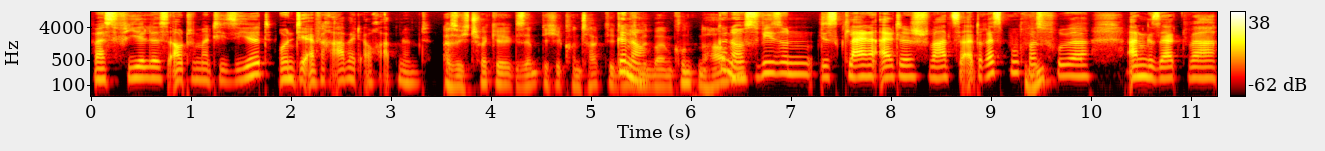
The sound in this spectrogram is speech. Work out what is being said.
was vieles automatisiert und die einfach Arbeit auch abnimmt. Also ich tracke sämtliche Kontakte, die genau. ich mit meinem Kunden habe. Genau, es ist wie so ein dieses kleine alte schwarze Adressbuch, was mhm. früher angesagt war,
